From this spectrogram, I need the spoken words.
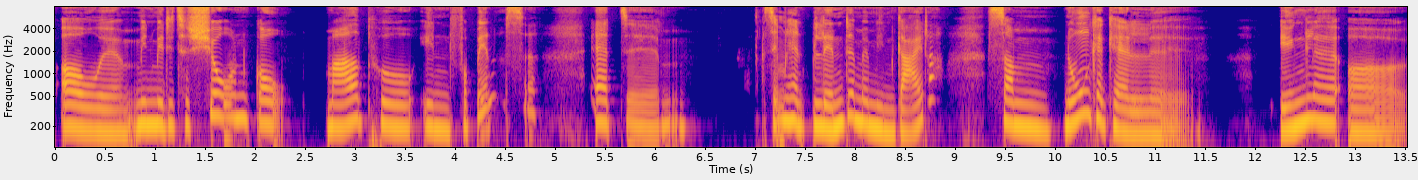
Og øh, min meditation går meget på en forbindelse, at øh, simpelthen blende med mine guider, som nogen kan kalde øh, engle og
